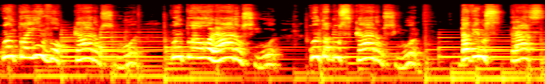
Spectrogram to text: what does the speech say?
quanto a invocar ao Senhor, quanto a orar ao Senhor, quanto a buscar ao Senhor, Davi nos traz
